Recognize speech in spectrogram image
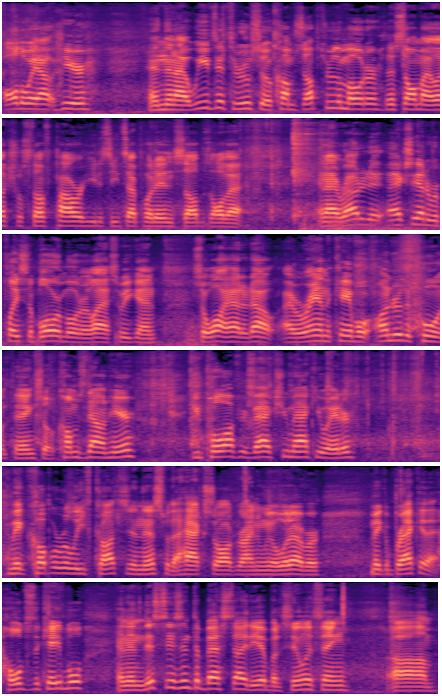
all the way out here. And then I weaved it through so it comes up through the motor. This is all my electrical stuff, power, heated seats I put in, subs, all that. And I routed it, I actually had to replace the blower motor last weekend. So while I had it out, I ran the cable under the coolant thing so it comes down here. You pull off your vacuum actuator, make a couple relief cuts in this with a hacksaw, grinding wheel, whatever make a bracket that holds the cable. And then this isn't the best idea, but it's the only thing. Um,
